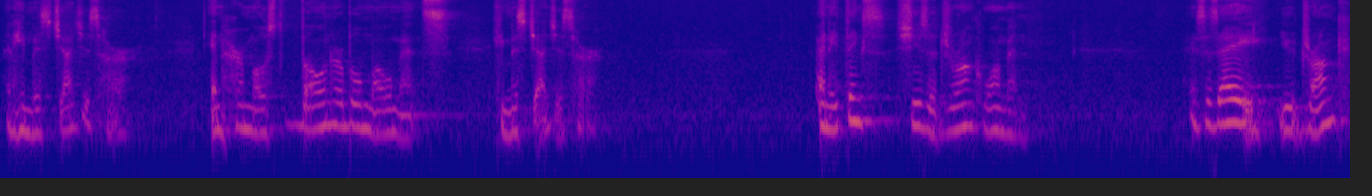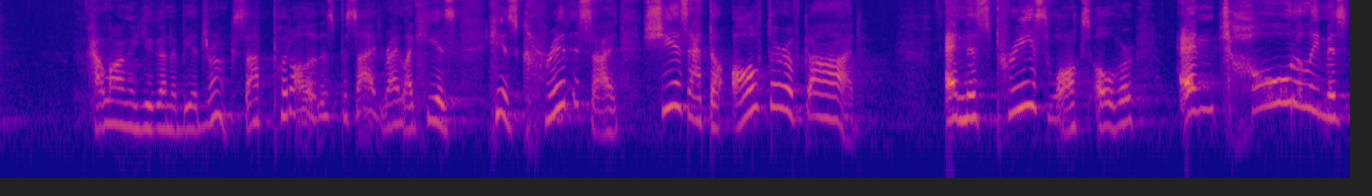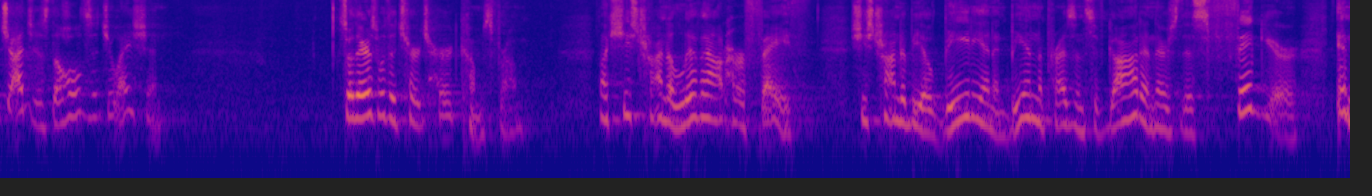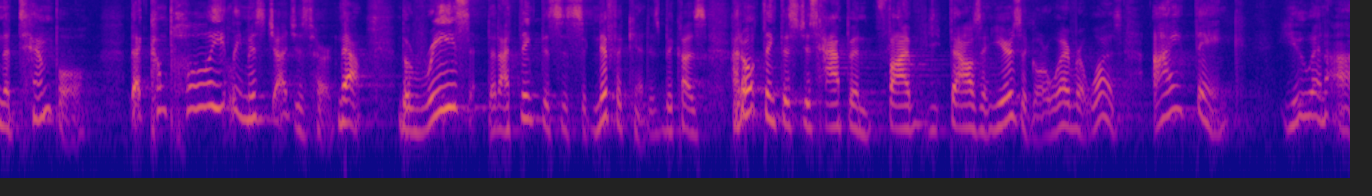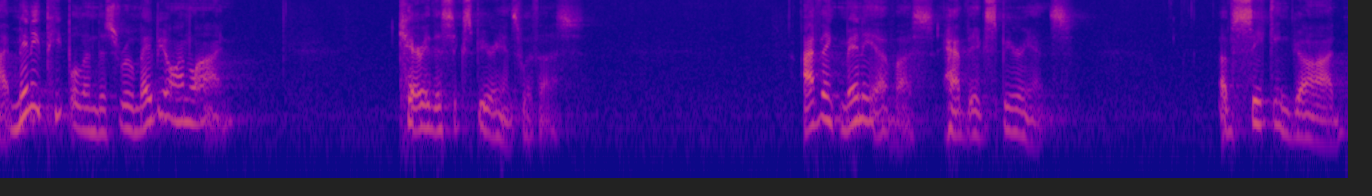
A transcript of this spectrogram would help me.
And he misjudges her. In her most vulnerable moments, he misjudges her. And he thinks she's a drunk woman. He says, Hey, you drunk? How long are you going to be a drunk? Stop, put all of this beside you, right? Like he is, he is criticized. She is at the altar of God And this priest walks over and totally misjudges the whole situation. So there's where the church hurt comes from. Like she's trying to live out her faith. She's trying to be obedient and be in the presence of God. And there's this figure in the temple that completely misjudges her. Now, the reason that I think this is significant is because I don't think this just happened 5,000 years ago or wherever it was. I think you and I, many people in this room, maybe online, carry this experience with us. I think many of us have the experience of seeking God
